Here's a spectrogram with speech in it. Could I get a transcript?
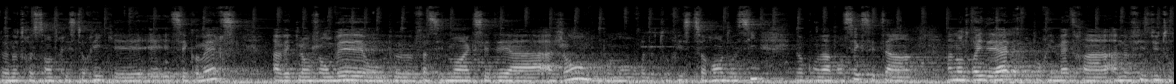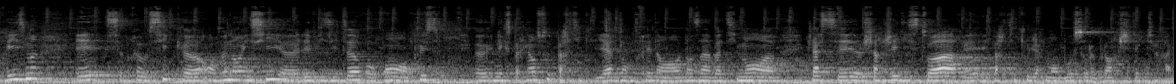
de notre centre historique et, de ses commerces. Avec l'enjambée, on peut facilement accéder à, Jambes, où bon nombre de touristes se rendent aussi. Donc on a pensé que c'était un, endroit idéal pour y mettre un, office du tourisme. Et c'est vrai aussi qu'en venant ici, euh, les visiteurs auront en plus euh, une expérience toute particulière d'entrer dans, un bâtiment euh, classé, chargé d'histoire et particulièrement beau sur le plan architectural.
